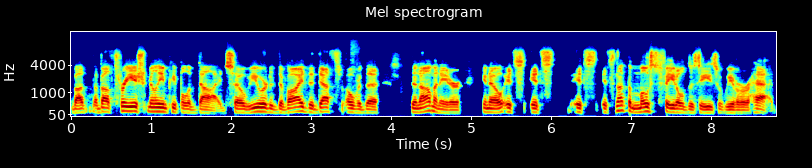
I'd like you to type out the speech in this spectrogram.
about about three ish million people have died. So if you were to divide the deaths over the denominator, you know, it's it's it's it's not the most fatal disease that we've ever had.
